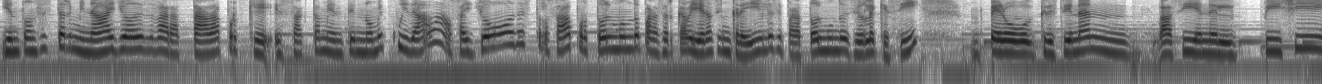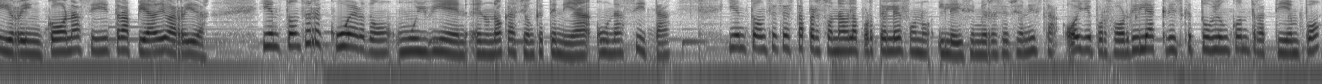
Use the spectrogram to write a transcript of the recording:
Y entonces terminaba yo desbaratada porque exactamente no me cuidaba, o sea, yo destrozaba por todo el mundo para hacer cabelleras increíbles y para todo el mundo decirle que sí, pero Cristina así en el pichi rincón así trapeada y barrida. Y entonces recuerdo muy bien en una ocasión que tenía una cita y entonces esta persona habla por teléfono y le dice a mi recepcionista, oye, por favor dile a Chris que tuve un contratiempo,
